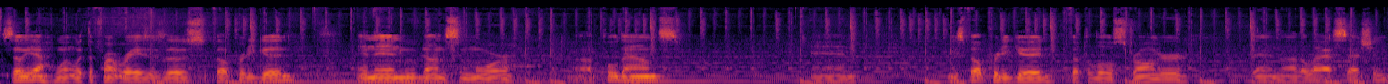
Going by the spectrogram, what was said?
so yeah, went with the front raises. Those felt pretty good, and then moved on to some more uh, pull downs, and these felt pretty good. Felt a little stronger than uh, the last session.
